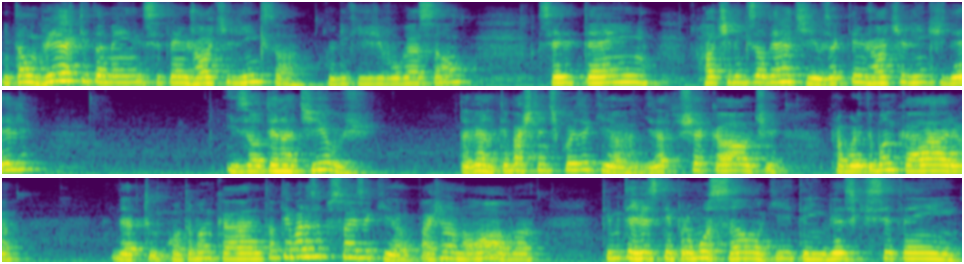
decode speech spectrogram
Então, ver aqui também se tem os hot links, ó, o link de divulgação, se ele tem hot links alternativos. Aqui tem os hot links dele, e os alternativos, tá vendo? Tem bastante coisa aqui, ó. Direto checkout, para boleto bancário, débito conta bancária. Então tem várias opções aqui, ó. Página nova. Tem muitas vezes tem promoção aqui, tem vezes que você tem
